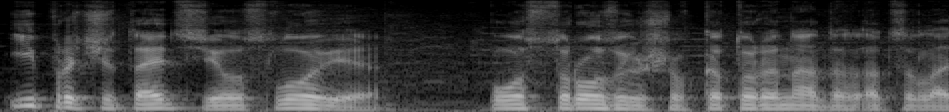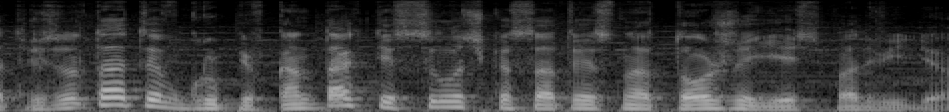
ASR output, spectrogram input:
и прочитать все условия. Пост розыгрышев, которые надо отсылать результаты в группе ВКонтакте, ссылочка соответственно тоже есть под видео.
